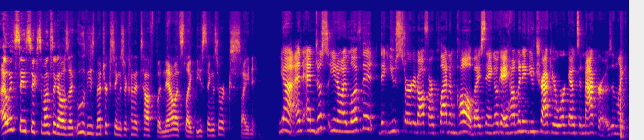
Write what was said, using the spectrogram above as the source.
I would say six months ago, I was like, ooh, these metrics things are kind of tough. But now it's like these things are exciting. Yeah, and and just you know, I love that that you started off our platinum call by saying, okay, how many of you track your workouts and macros? And like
